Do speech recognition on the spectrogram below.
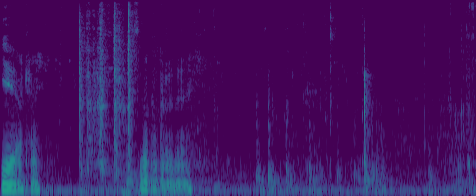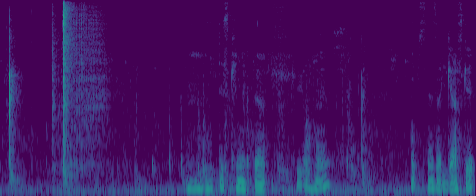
Yeah, okay. So that will go there. Uh, disconnect that fuel hose. Oops, there's that gasket.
